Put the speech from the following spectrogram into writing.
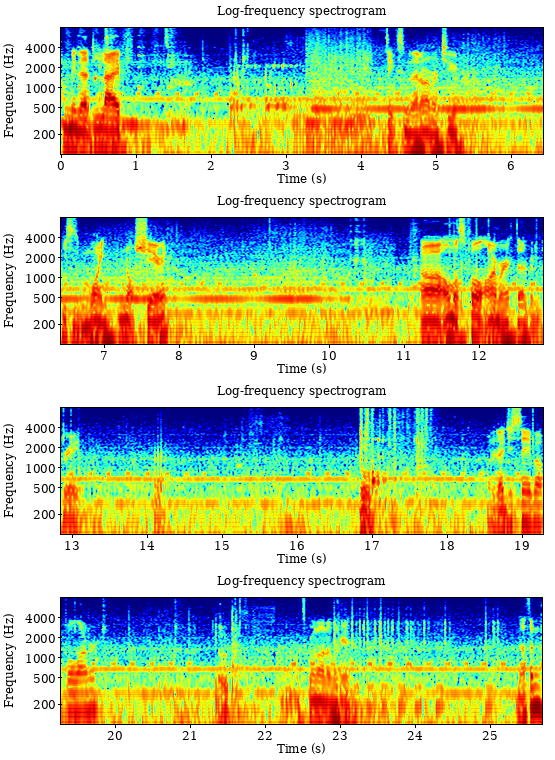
Give me that life. Take some of that armor too. This is mine. I'm not sharing. Oh, almost full armor. That would have been great. Ooh. What did I just say about full armor? Dope. What's going on over here? Nothing?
